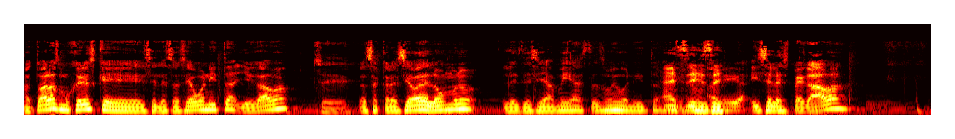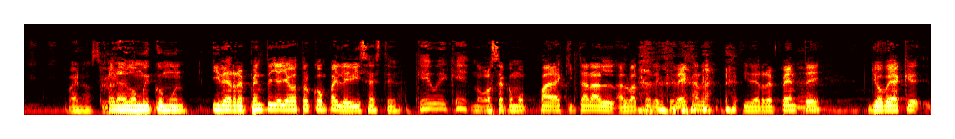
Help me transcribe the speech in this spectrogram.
a todas las mujeres que se les hacía bonita, llegaba, Sí. las acariciaba del hombro y les decía, amiga, estás muy bonita. Ah, sí, sí. amiga", Y se les pegaba. Bueno, sí. Era algo muy común. Y de repente ya llega otro compa y le dice a este, ¿qué, güey, qué? No, o sea, como para quitar al, al vato de que déjala. y de repente yo vea que,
